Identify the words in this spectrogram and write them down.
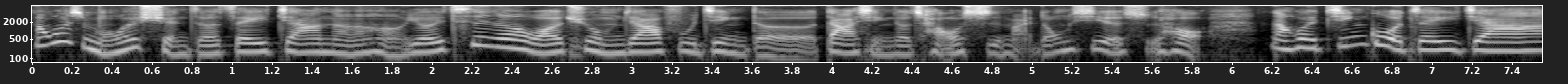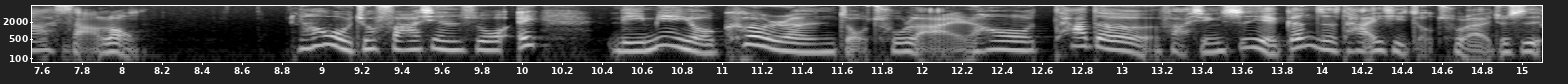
那为什么会选择这一家呢？哈，有一次呢，我要去我们家附近的大型的超市买东西的时候，那会经过这一家沙龙，然后我就发现说，诶，里面有客人走出来，然后他的发型师也跟着他一起走出来，就是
